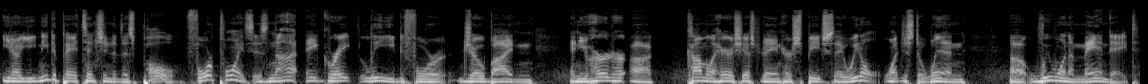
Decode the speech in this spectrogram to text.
you know, you need to pay attention to this poll. Four points is not a great lead for Joe Biden. And you heard her, uh, Kamala Harris yesterday in her speech say, "We don't want just a win; uh, we want a mandate."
